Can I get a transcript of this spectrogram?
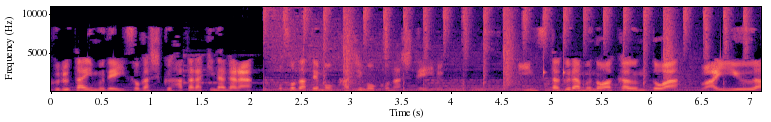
フルタイムで忙しく働きながら、子育ても家事もこなしている。Instagram のアカウントは yu_mi_ho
